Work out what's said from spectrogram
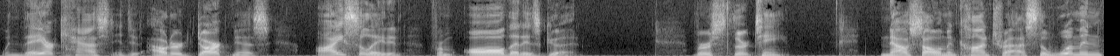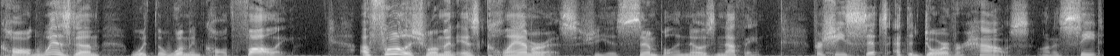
when they are cast into outer darkness, isolated from all that is good? Verse 13 Now Solomon contrasts the woman called wisdom with the woman called folly. A foolish woman is clamorous. She is simple and knows nothing, for she sits at the door of her house on a seat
